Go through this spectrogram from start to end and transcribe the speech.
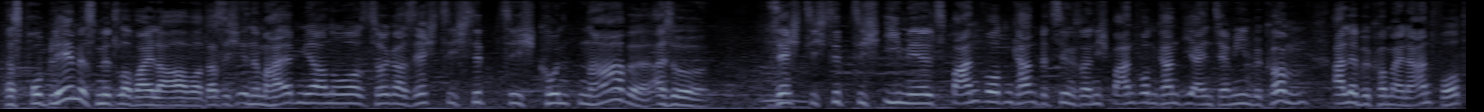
Das Problem ist mittlerweile aber, dass ich in einem halben Jahr nur ca. 60, 70 Kunden habe. Also 60, 70 E-Mails beantworten kann, beziehungsweise nicht beantworten kann, die einen Termin bekommen. Alle bekommen eine Antwort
